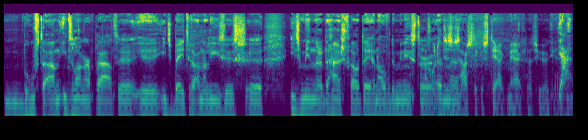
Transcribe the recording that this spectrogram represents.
behoefte aan iets langer praten, iets betere analyses... iets minder de huisvrouw tegenover de minister. Maar goed, het en, is eh, een hartstikke sterk merk natuurlijk. ja,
